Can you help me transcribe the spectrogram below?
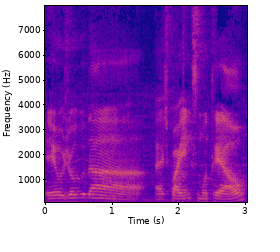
É o jogo da é, Square Enix Montreal,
